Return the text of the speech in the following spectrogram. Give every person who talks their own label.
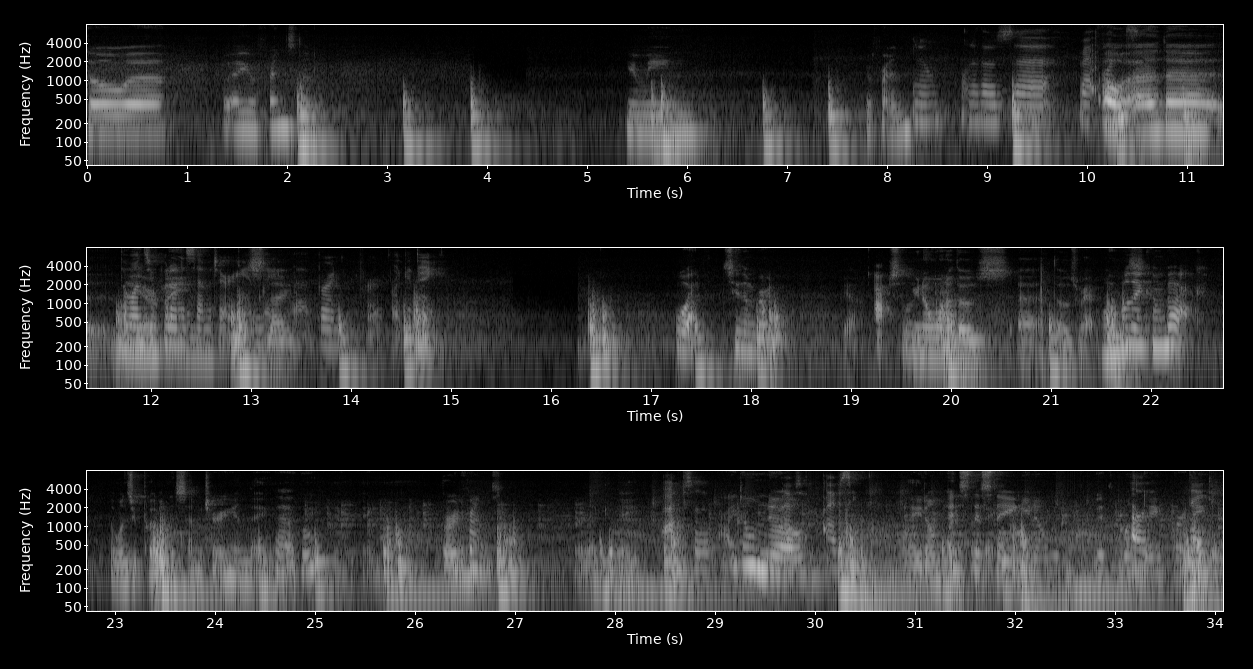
Speaker 1: So, uh, what are your friends then? You mean your friend?
Speaker 2: You know, one of those uh, rat
Speaker 1: Oh,
Speaker 2: ones.
Speaker 1: uh, the
Speaker 2: the ones you put in a cemetery and they
Speaker 1: slide.
Speaker 2: uh, burn for like a day.
Speaker 1: What? See them burn? Yeah.
Speaker 3: Absolutely.
Speaker 1: You know one of those uh, those rat
Speaker 3: When will they come back?
Speaker 1: The ones you put in the cemetery and they,
Speaker 3: Uh, who?
Speaker 1: they burn
Speaker 3: Your friends.
Speaker 1: For like a day.
Speaker 2: Absolutely.
Speaker 3: I don't know.
Speaker 2: I've, I've seen that.
Speaker 1: They don't.
Speaker 3: It's this thing, you know, with, with one
Speaker 2: Oh,
Speaker 3: day per
Speaker 2: they do.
